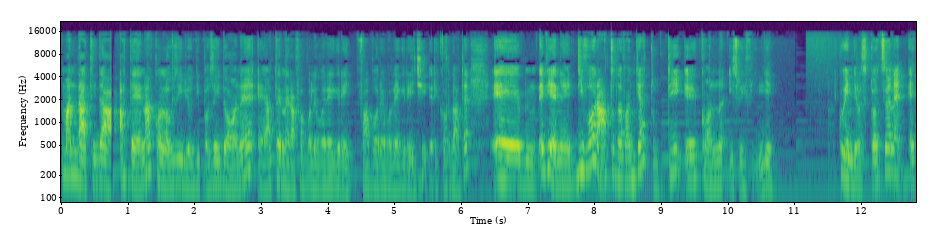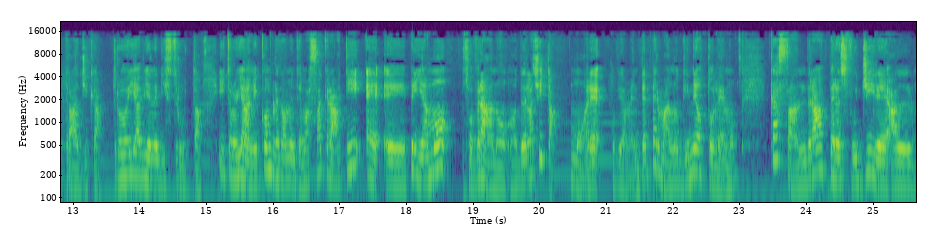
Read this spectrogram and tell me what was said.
mandati da Atena con l'ausilio di Poseidone. Atena era favorevole ai, gre- favorevole ai greci, ricordate, e, e, viene divorato davanti a tutti eh, con i suoi figli. Quindi la situazione è tragica, Troia viene distrutta, i troiani completamente massacrati e, e Priamo sovrano della città, muore ovviamente per mano di Neottolemo. Cassandra, per sfuggire al,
